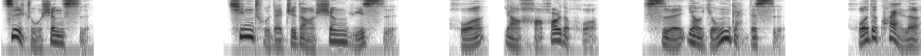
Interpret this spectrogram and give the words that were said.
自主生死，清楚的知道生与死，活要好好的活，死要勇敢的死，活的快乐，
